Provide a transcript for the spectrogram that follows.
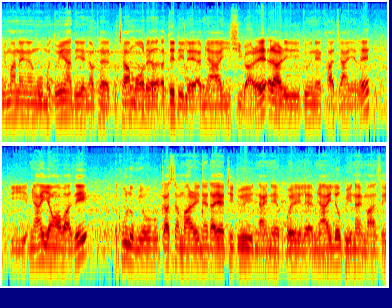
မြန်မာနိုင်ငံကိုမသွင်းရသေးတဲ့နောက်ထပ်တခြား model အသစ်တွေလည်းအများကြီးရှိပါတယ်အဲ့ဒါတွေသွင်းတဲ့ခါကျရင်လည်းဒီအများကြီးရောင်းပါပါစေအခုလိုမျိုး customer တွေနဲ့တိုက်ရိုက်ထိတွေ့နိုင်တဲ့ပွဲတွေလည်းအများကြီးလုပ်ပေးနိုင်ပါစေ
